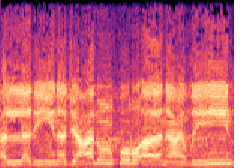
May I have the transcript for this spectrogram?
الذين جعلوا القرآن عظيم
